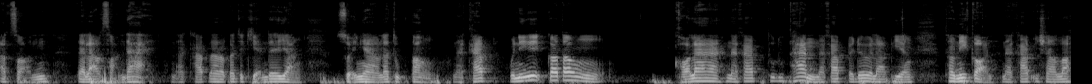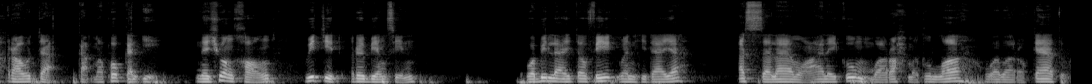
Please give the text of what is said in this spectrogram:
อักษรแต่ละอักษรได้นะครับ แล้วเราก็จะเขียนได้อย่างสวยงามและถูกต้องนะครับ วันนี้ก็ต้องขอลานะครับทุกๆท่านนะครับ ไปด้วยเวลาเพียงเท่านี้ก่อนนะครับอินชาอัลลอฮ์เราจะกลับมาพบกันอีก ในช่วงของวิจิตระเบียงศิลป์วบิลลาฮิตอฟิกวันฮิดายะอัสสลามุอะลัยกุมวะราะห์มะตุลลอฮ์วะบารอกาตุ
